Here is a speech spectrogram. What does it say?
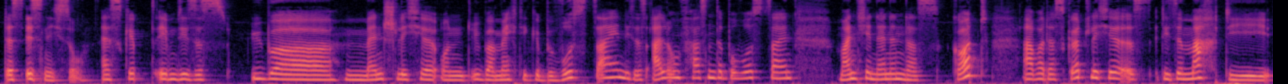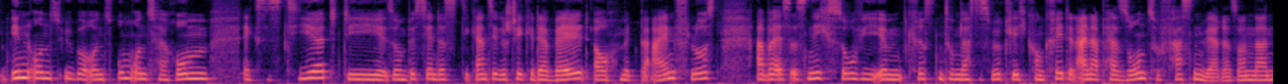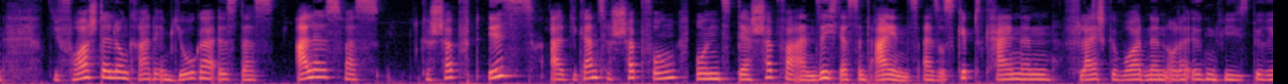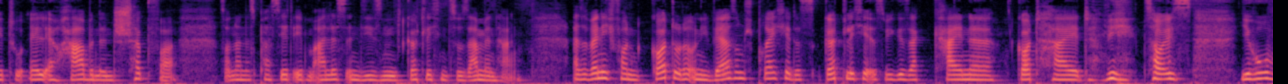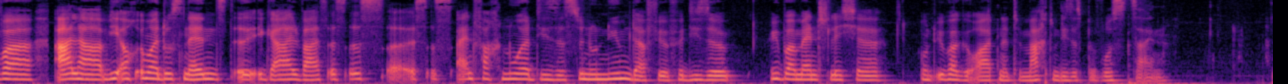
Das ist nicht so. Es gibt eben dieses übermenschliche und übermächtige Bewusstsein, dieses allumfassende Bewusstsein. Manche nennen das Gott, aber das Göttliche ist diese Macht, die in uns, über uns, um uns herum existiert, die so ein bisschen das, die ganze Geschicke der Welt auch mit beeinflusst. Aber es ist nicht so wie im Christentum, dass es wirklich konkret in einer Person zu fassen wäre, sondern die Vorstellung gerade im Yoga ist, dass alles, was geschöpft ist, also die ganze Schöpfung und der Schöpfer an sich, das sind eins. Also es gibt keinen fleischgewordenen oder irgendwie spirituell erhabenen Schöpfer, sondern es passiert eben alles in diesem göttlichen Zusammenhang. Also wenn ich von Gott oder Universum spreche, das Göttliche ist wie gesagt keine Gottheit wie Zeus, Jehova, Allah, wie auch immer du es nennst, äh, egal was. Es ist, äh, es ist einfach nur dieses Synonym dafür, für diese übermenschliche und übergeordnete Macht und dieses Bewusstsein.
